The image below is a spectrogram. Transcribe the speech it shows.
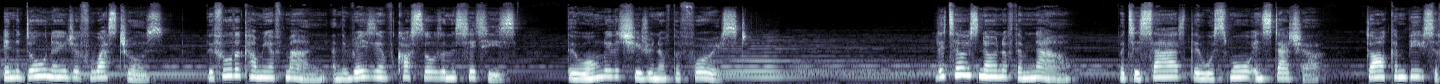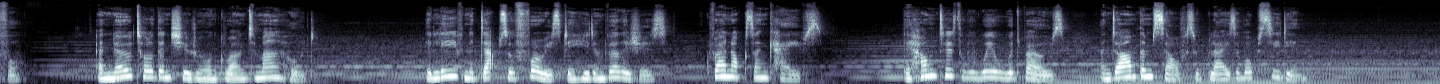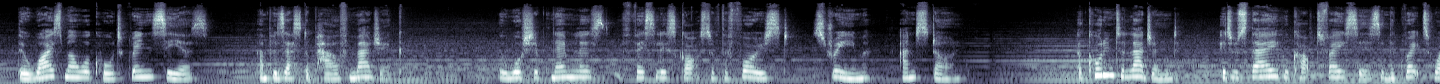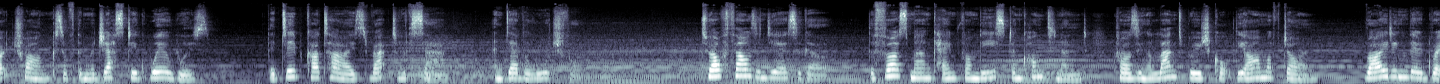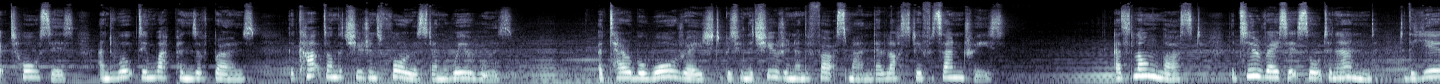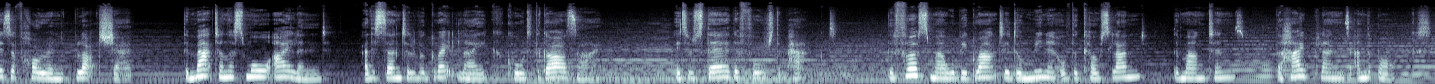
In the dawn age of Westeros, before the coming of man and the raising of castles and the cities, there were only the children of the forest. Little is known of them now, but it is said they were small in stature, dark and beautiful, and no taller than children when grown to manhood. They live in the depths of forest in hidden villages, crannogs and caves. They hunted with weirwood bows and armed themselves with blades of obsidian. The wise men were called green seers and possessed the power of magic. They worshipped nameless, faceless gods of the forest, stream, and stone. According to legend, it was they who carved faces in the great white trunks of the majestic weirwoods, their deep cut eyes red with sap and ever watchful. Twelve thousand years ago, the first man came from the eastern continent, crossing a land bridge called the Arm of Dorne riding their great horses and wielding weapons of bronze, they cut down the children's forest and weirwoods. A terrible war raged between the children and the first man that lasted for centuries. At long last, the two races sought an end to the years of horror and bloodshed. They met on a small island at the center of a great lake called the God's Eye. It was there they forged the pact. The first man would be granted dominion of the coastland, the mountains, the high plains, and the bogs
